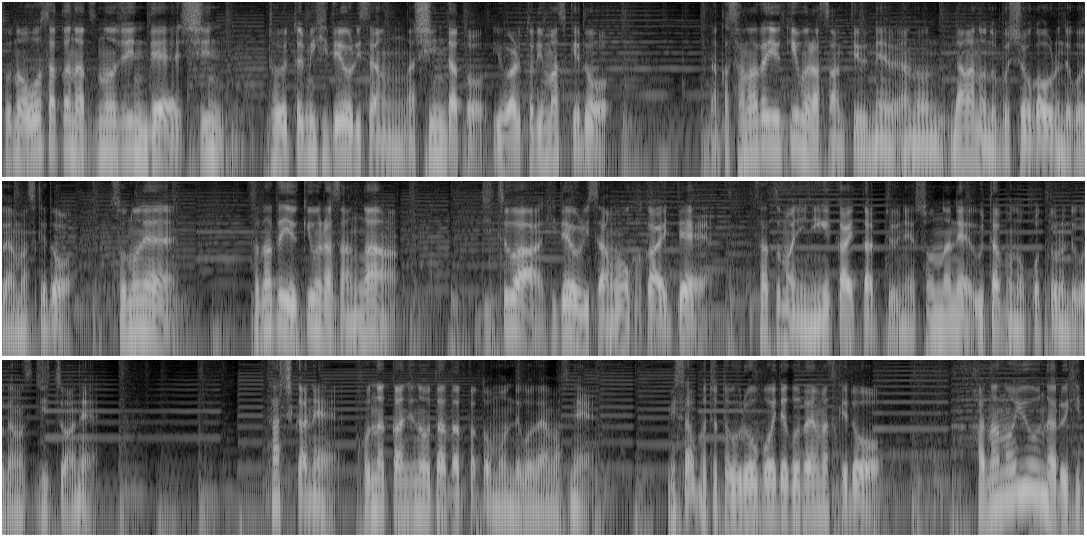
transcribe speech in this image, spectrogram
その大阪夏の陣で豊臣秀頼さんが死んだと言われておりますけどなんか真田幸村さんっていうねあの長野の武将がおるんでございますけどそのね真田幸村さんが実は秀頼さんを抱えて薩摩に逃げ帰ったっていうねそんなね歌も残っとるんでございます実はね。確かねこんな感じの歌だったと思うんでございますね。ミサもちょっとうろ覚えでございますけど花のようなる秀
